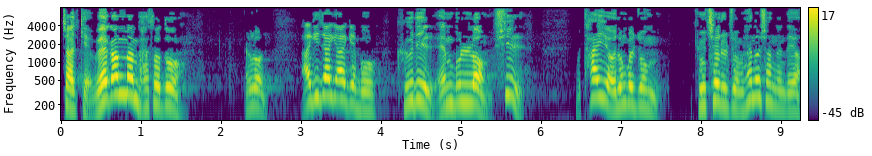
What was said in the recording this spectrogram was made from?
자 이렇게 외관만 봐서도 물론 아기자기하게 뭐 그릴, 엠블럼, 휠, 뭐 타이어 이런 걸 좀 교체를 좀 해놓으셨는데요.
